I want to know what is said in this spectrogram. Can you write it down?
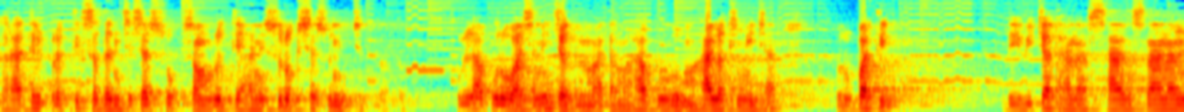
घरातील प्रत्येक सदस्याच्या सुख समृद्धी आणि सुरक्षा सुनिश्चित करतो. कोल्हापूर वासनी जगन्माता महापू महालक्ष्मीच्या रूपातील देवीच्या थाना स्थान स्नानां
